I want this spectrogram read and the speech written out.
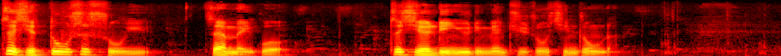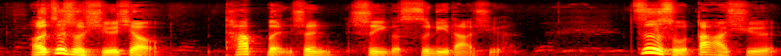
这些都是属于在美国这些领域里面举足轻重的。而这所学校，它本身是一个私立大学，这所大学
